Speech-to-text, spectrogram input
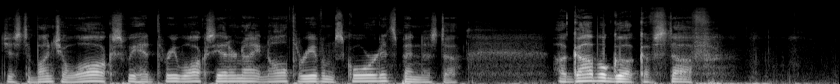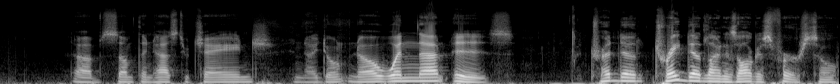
Just a bunch of walks. We had three walks the other night, and all three of them scored. It's been just a a gobblegook of stuff. Um, something has to change, and I don't know when that is. Trade, de- trade deadline is August 1st, so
